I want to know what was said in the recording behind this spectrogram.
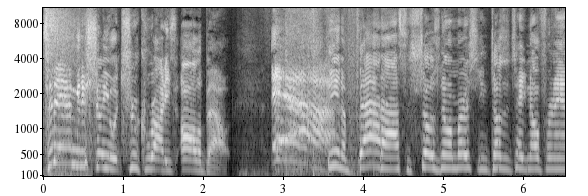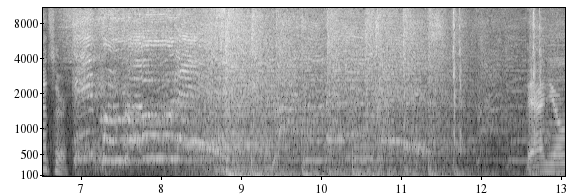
Today I'm gonna show you what true karate's all about. Yeah! Being a badass who shows no mercy and doesn't take no for an answer. Daniel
